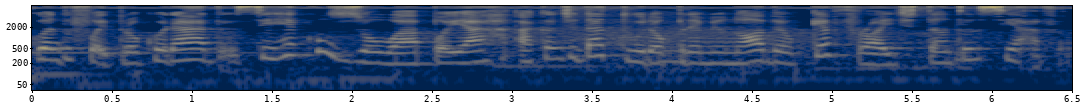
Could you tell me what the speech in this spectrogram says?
quando foi procurado, se recusou a apoiar a candidatura ao prêmio Nobel que Freud tanto ansiava.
